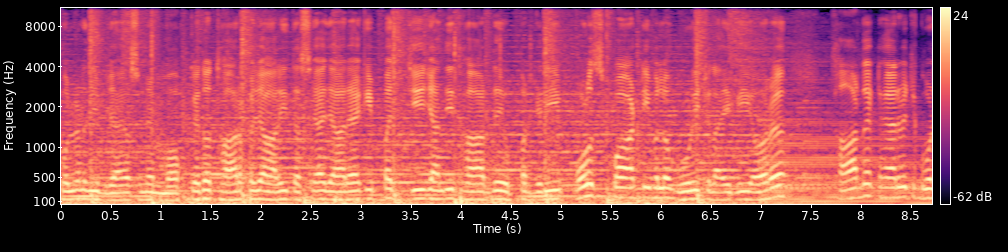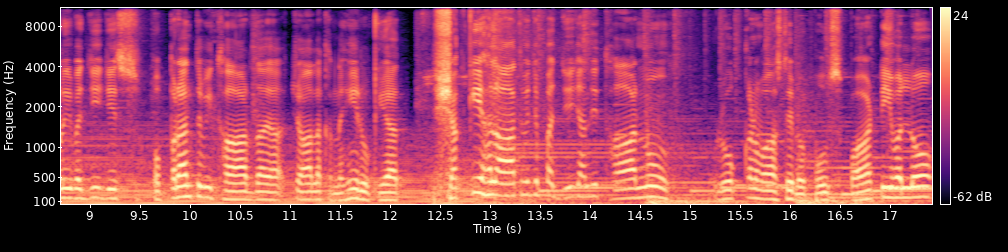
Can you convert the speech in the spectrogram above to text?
ਖੋਲਣ ਦੀ ਬਜਾਏ ਉਸਨੇ ਮੌਕੇ ਤੋਂ ਥਾਰ ਭਜਾ ਲਈ। ਦੱਸਿਆ ਜਾ ਰਿਹਾ ਕਿ ਭੱਜੀ ਜਾਂਦੀ ਥਾਰ ਦੇ ਉੱਪਰ ਜਿਹੜੀ ਪੁਲਿਸ ਪਾਰਟੀ ਵੱਲੋਂ ਗੋਲੀ ਚਲਾਈ ਗਈ ਔਰ ਥਾਰ ਦੇ ਟਾਇਰ ਵਿੱਚ ਗੋਲੀ ਵੱਜੀ, ਜਿਸ ਉਪਰੰਤ ਵੀ ਥਾਰ ਦਾ ਚਾਲਕ ਨਹੀਂ ਰੁਕਿਆ। ਸ਼ੱਕੀ ਹਾਲਾਤ ਵਿੱਚ ਭੱਜੀ ਜਾਂਦੀ ਥਾਰ ਨੂੰ ਰੋਕਣ ਵਾਸਤੇ ਪੁਲਿਸ ਪਾਰਟੀ ਵੱਲੋਂ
